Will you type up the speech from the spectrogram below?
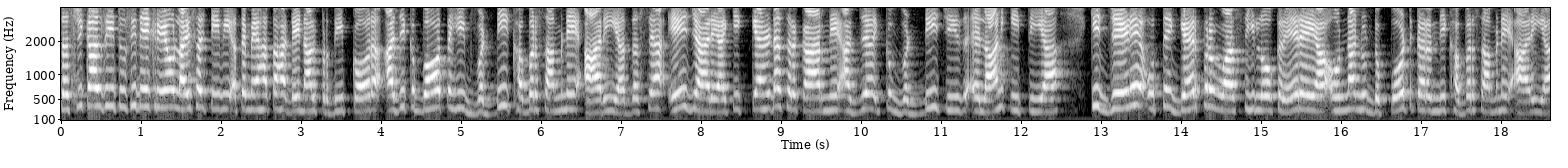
ਸਤਿ ਸ਼੍ਰੀ ਅਕਾਲ ਜੀ, ਤੁਸੀਂ ਦੇਖ ਰਹੇ ਹੋ ਲਾਈਵ ਸੱਚ ਟੀਵੀ ਅਤੇ ਮੈਂ ਹਾਂ ਤੁਹਾਡੇ ਨਾਲ ਪ੍ਰਦੀਪ ਕੌਰ। ਅੱਜ ਇੱਕ ਬਹੁਤ ਹੀ ਵੱਡੀ ਖਬਰ ਸਾਹਮਣੇ ਆ ਰਹੀ ਆ। ਦੱਸਿਆ ਇਹ ਜਾ ਰਿਹਾ ਕਿ ਕੈਨੇਡਾ ਸਰਕਾਰ ਨੇ ਅੱਜ ਇੱਕ ਵੱਡੀ ਚੀਜ਼ ਐਲਾਨ ਕੀਤੀ ਆ ਕਿ ਜਿਹੜੇ ਉੱਤੇ ਗੈਰ ਪ੍ਰਵਾਸੀ ਲੋਕ ਰਹਿ ਰਹੇ ਆ, ਉਹਨਾਂ ਨੂੰ ਡਿਪੋਰਟ ਕਰਨ ਦੀ ਖਬਰ ਸਾਹਮਣੇ ਆ ਰਹੀ ਆ।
